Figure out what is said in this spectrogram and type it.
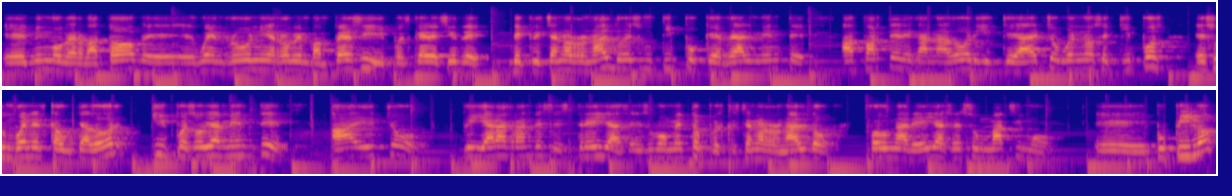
el mismo Berbatov, eh, Wayne Rooney, Robin Van Persie, y pues qué decir de, de Cristiano Ronaldo, es un tipo que realmente, aparte de ganador y que ha hecho buenos equipos, es un buen escauteador y pues obviamente ha hecho brillar a grandes estrellas. En su momento, pues Cristiano Ronaldo fue una de ellas, es su máximo eh, pupilo.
